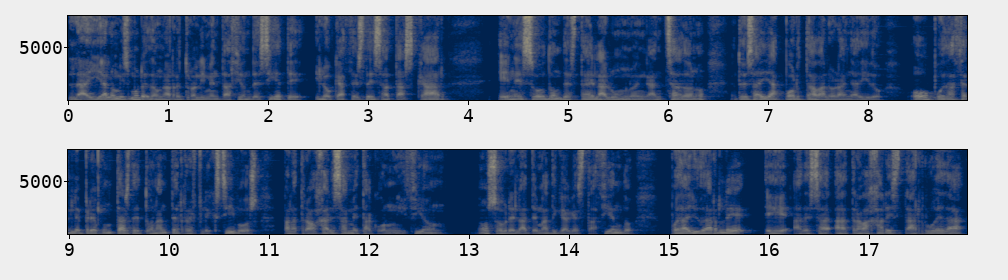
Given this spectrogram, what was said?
la IA lo mismo le da una retroalimentación de 7 y lo que hace es desatascar en eso donde está el alumno enganchado, ¿no? Entonces ahí aporta valor añadido. O puede hacerle preguntas detonantes reflexivos para trabajar esa metacognición, ¿no? sobre la temática que está haciendo. Puede ayudarle eh, a, trabajar esta rueda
